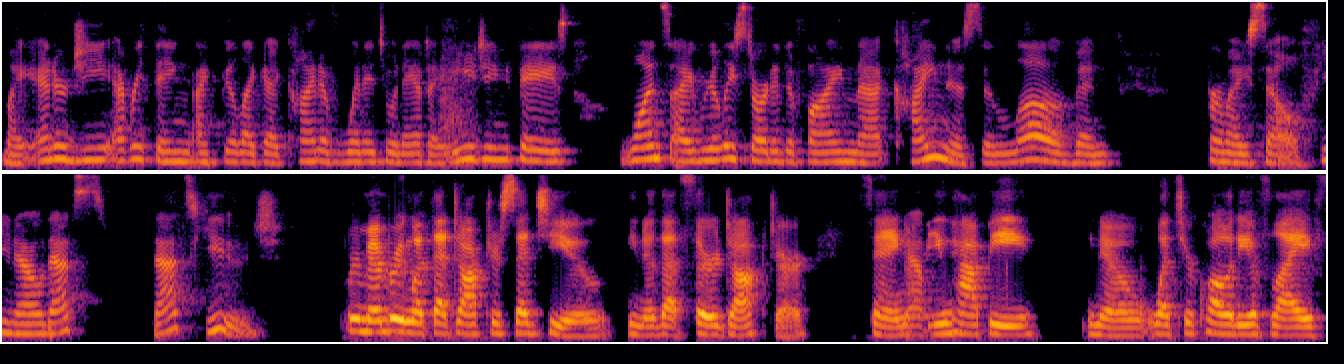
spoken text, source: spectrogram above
my energy, everything. I feel like I kind of went into an anti-aging phase once I really started to find that kindness and love and for myself. You know, that's that's huge. Remembering what that doctor said to you, you know, that third doctor saying, yep. "Are you happy? You know what's your quality of life?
